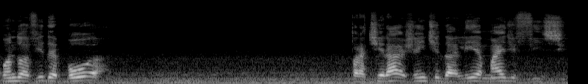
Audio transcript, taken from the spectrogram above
Quando a vida é boa, para tirar a gente dali é mais difícil.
